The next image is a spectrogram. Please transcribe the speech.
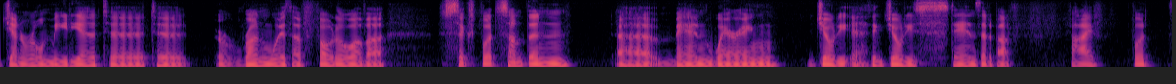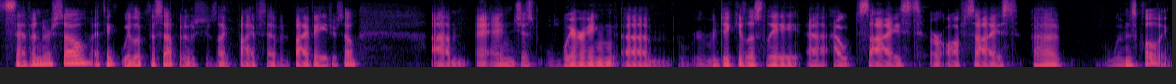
general media to to run with a photo of a six foot something uh, man wearing Jodie. I think Jodie stands at about five foot seven or so. I think we looked this up, and it was just like five seven, five eight or so um, and just wearing um, ridiculously uh, outsized or off-sized uh, women's clothing,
